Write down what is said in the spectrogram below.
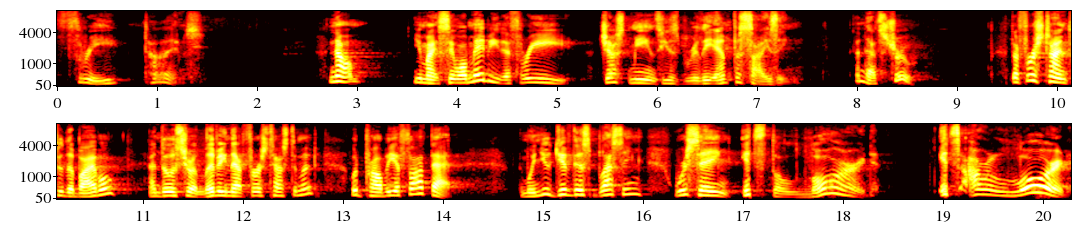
Three times. Now, you might say, well, maybe the three just means he's really emphasizing. And that's true. The first time through the Bible, and those who are living that First Testament would probably have thought that. When you give this blessing, we're saying it's the Lord. It's our Lord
